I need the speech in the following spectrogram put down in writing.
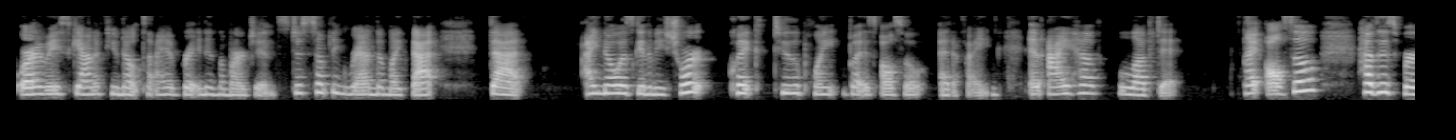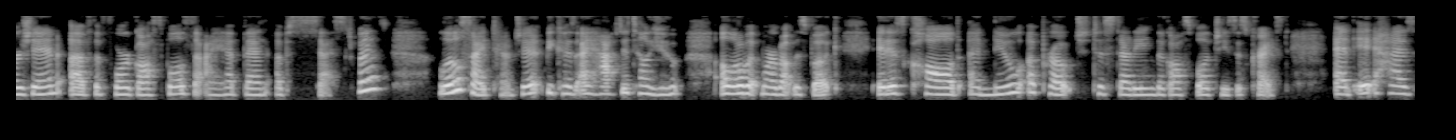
Or I may scan a few notes that I have written in the margins. Just something random like that that I know is going to be short, quick, to the point, but is also edifying. And I have loved it. I also have this version of the four gospels that I have been obsessed with. Little side tangent because I have to tell you a little bit more about this book. It is called A New Approach to Studying the Gospel of Jesus Christ, and it has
